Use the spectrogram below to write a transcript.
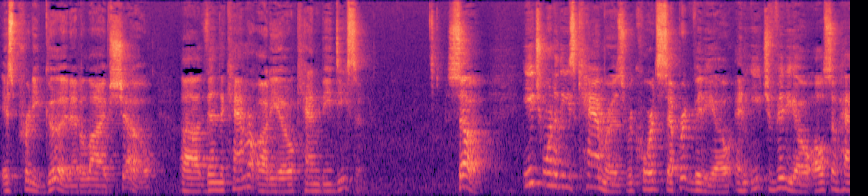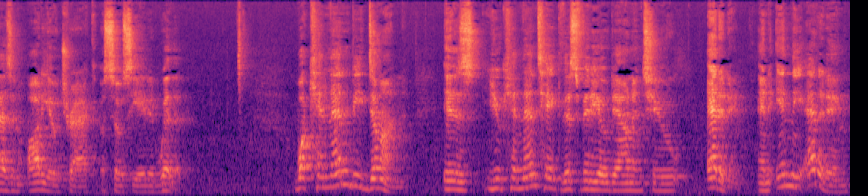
is pretty good at a live show, uh, then the camera audio can be decent. So, each one of these cameras records separate video, and each video also has an audio track associated with it. What can then be done is you can then take this video down into editing, and in the editing,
